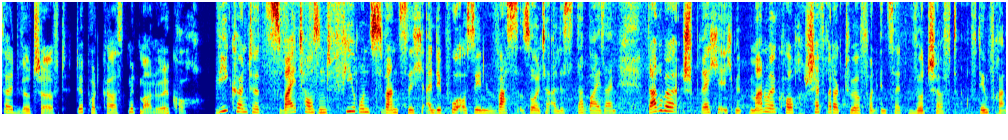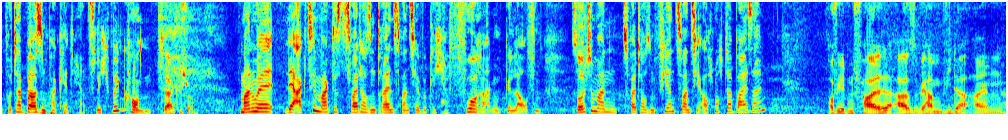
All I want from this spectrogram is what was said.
Inside Wirtschaft, der Podcast mit Manuel Koch. Wie könnte 2024 ein Depot aussehen? Was sollte alles dabei sein? Darüber spreche ich mit Manuel Koch, Chefredakteur von Inside Wirtschaft auf dem Frankfurter Börsenparkett. Herzlich willkommen. Dankeschön. Manuel, der Aktienmarkt ist 2023 ja wirklich hervorragend gelaufen. Sollte man 2024 auch noch dabei sein? Auf jeden Fall. Also wir haben wieder ein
